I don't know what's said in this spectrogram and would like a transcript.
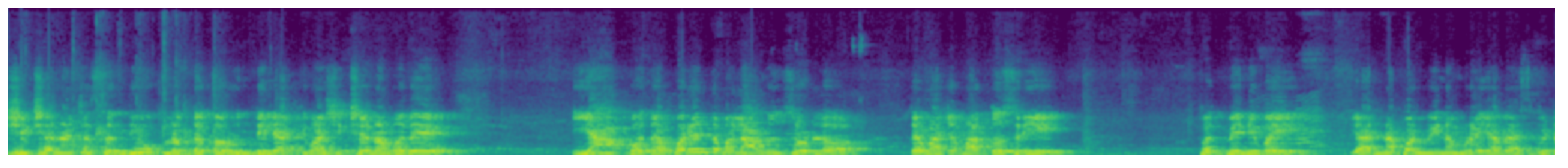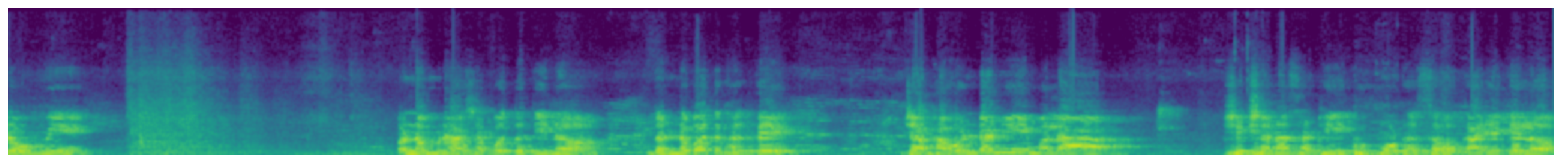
शिक्षणाच्या संधी उपलब्ध करून दिल्या किंवा शिक्षणामध्ये या पदापर्यंत मला आणून सोडलं त्या माझ्या मातोश्री पद्मिनीबाई यांना पण विनम्र या व्यासपीठावर मी नम्र अशा पद्धतीनं दंडवत घालते. ज्या भावंडांनी मला शिक्षणासाठी खूप मोठं सहकार्य केलं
